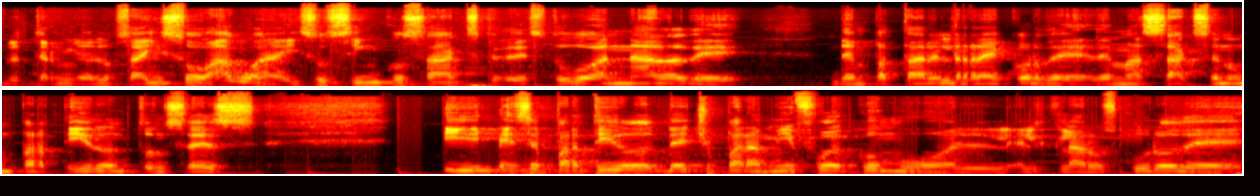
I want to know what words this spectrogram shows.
le terminó- o sea, hizo agua, hizo cinco sacks, que estuvo a nada de, de empatar el récord de, de más sacks en un partido. Entonces, y ese partido, de hecho, para mí fue como el, el claroscuro de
